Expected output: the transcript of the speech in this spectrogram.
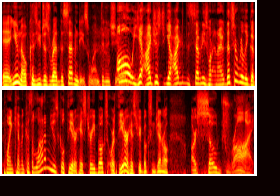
Uh, you know, because you just read the '70s one, didn't you? Oh yeah, I just yeah I did the '70s one, and I, that's a really good point, Kevin, because a lot of musical theater history books or theater history books in general are so dry.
